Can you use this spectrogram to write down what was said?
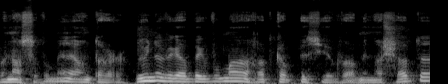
վնասվում է անտառը։ Նույնը վերաբերվում է հատկապես եւ ամենաշատը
